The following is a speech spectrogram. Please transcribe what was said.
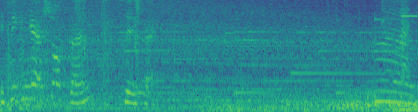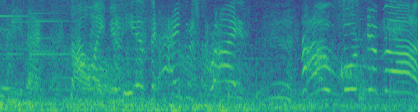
If we can get a shotgun, perfect. Ah, So I will hear the anguish cries! How wunderbar!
